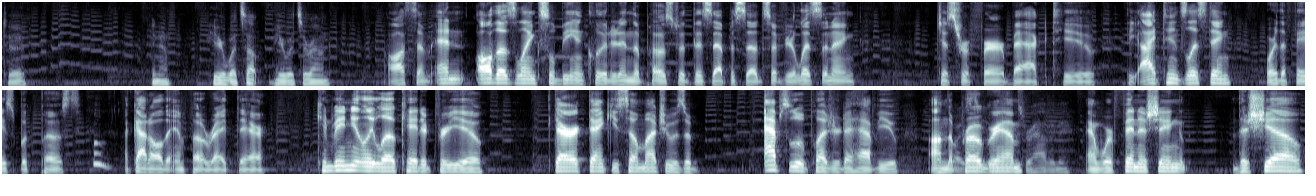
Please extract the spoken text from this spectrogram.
to you know hear what's up hear what's around. Awesome. And all those links will be included in the post with this episode. So if you're listening, just refer back to the iTunes listing or the Facebook post. I got all the info right there. Conveniently located for you. Derek, thank you so much. It was a absolute pleasure to have you on the Likewise, program. Thanks for having me And we're finishing the show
